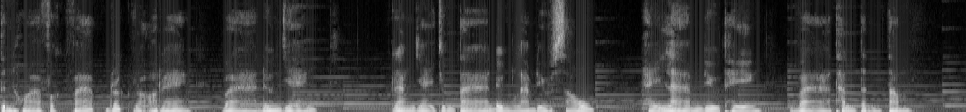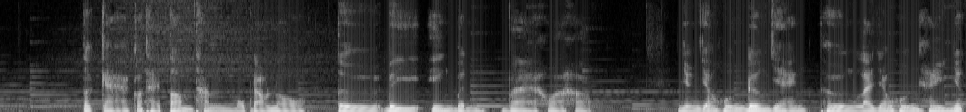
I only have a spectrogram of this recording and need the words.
tinh hoa phật pháp rất rõ ràng và đơn giản. Răng dạy chúng ta đừng làm điều xấu, hãy làm điều thiện và thanh tịnh tâm. Tất cả có thể tóm thành một đạo lộ từ bi, yên bình và hòa hợp. Những giáo huấn đơn giản thường là giáo huấn hay nhất.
